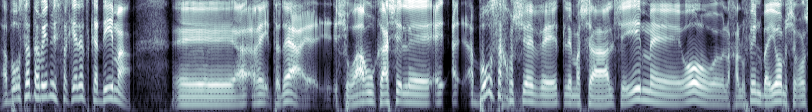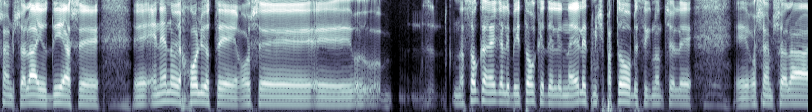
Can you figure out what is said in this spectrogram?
הבורסה תמיד מסתכלת קדימה. אה, הרי, אתה יודע, שורה ארוכה של... אה, הבורסה חושבת, למשל, שאם, אה, או לחלופין ביום שראש הממשלה יודיע שאיננו יכול יותר, או ש... נסוג כרגע לביתו כדי לנהל את משפטו בסגנון של ראש הממשלה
